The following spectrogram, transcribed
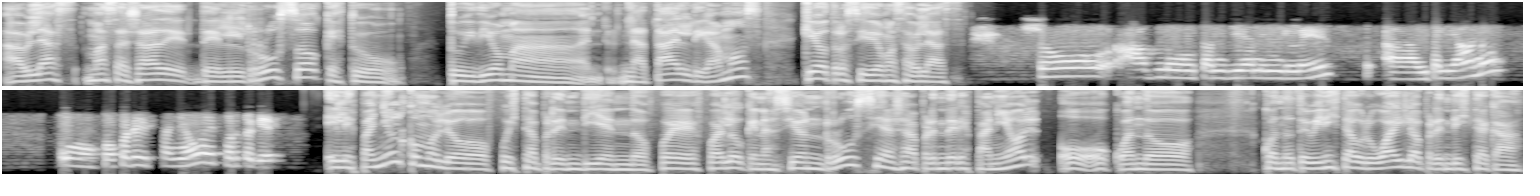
hablas más allá del ruso, que es tu tu idioma natal, digamos, ¿qué otros idiomas hablas? Yo hablo también inglés, uh, italiano, un poco de español y portugués. ¿El español cómo lo fuiste aprendiendo? ¿Fue, fue algo que nació en Rusia ya aprender español o, o cuando, cuando te viniste a Uruguay lo aprendiste acá?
